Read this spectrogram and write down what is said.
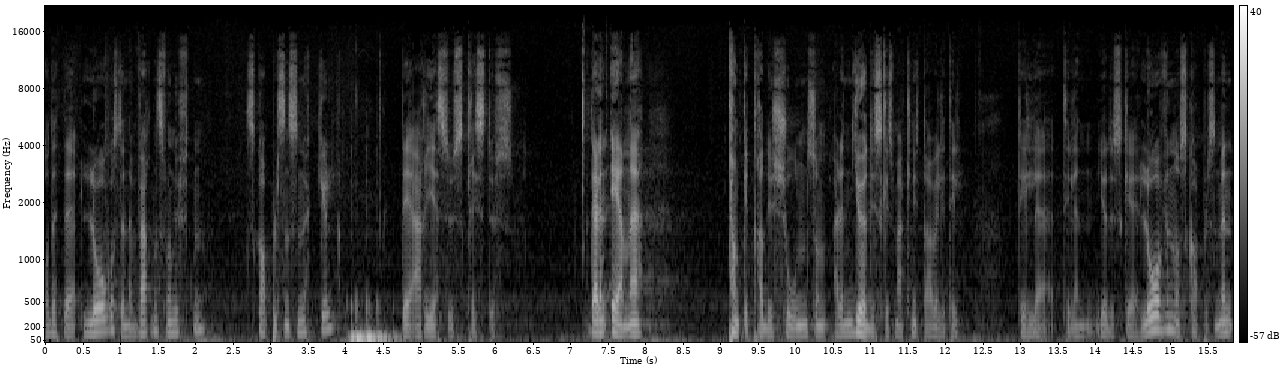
Og dette logos, denne verdensfornuften, skapelsens nøkkel, det er Jesus Kristus. Det er den ene tanketradisjonen som er den jødiske, som er knytta veldig til, til, eh, til den jødiske loven og skapelsen. Men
